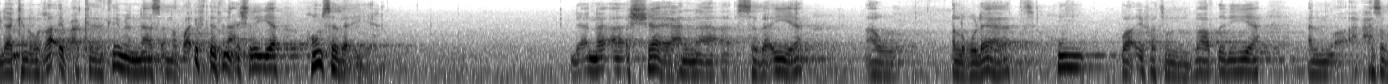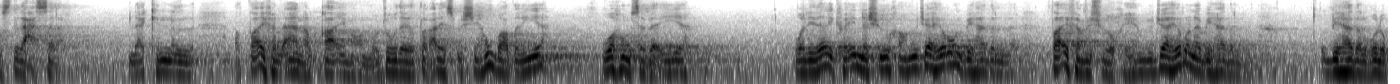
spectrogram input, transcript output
لكن الغائب على كثير من الناس أن طائفة الاثنى عشرية هم سبائية. لأن الشائع أن السبائية أو الغلاة هم طائفة باطنية حسب اصطلاح السلف. لكن الطائفة الآن القائمة والموجودة يطلق عليها اسم الشيعة هم باطنية وهم سبائية ولذلك فإن شيوخهم يجاهرون بهذا طائفة من شيوخهم يجاهرون بهذا بهذا الغلو.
